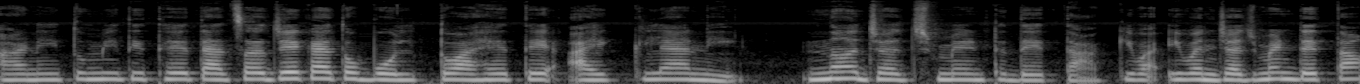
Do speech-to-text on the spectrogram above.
आणि तुम्ही तिथे त्याचं जे काय तो बोलतो आहे ते ऐकल्याने न जजमेंट देता किंवा इवन जजमेंट देता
